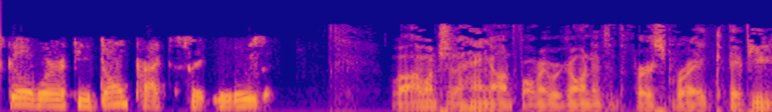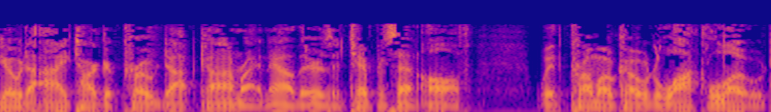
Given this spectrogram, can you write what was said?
skill where if you don't practice it, you lose it. Well, I want you to hang on for me. We're going into the first break. If you go to itargetpro.com right now, there's a 10% off with promo code LOCKLOAD.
